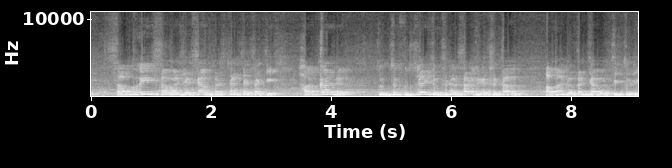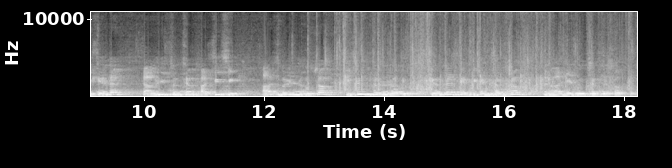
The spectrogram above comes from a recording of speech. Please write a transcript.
सामूहिक समाजाच्या प्रश्नाच्यासाठी हक्कानं तुमचं कुठलंही दुखणं सांगण्याचं काम आम्हा लोकांच्या वरती तुम्ही केलं तर आम्ही तुमच्या फाशीशी आजपर्यंत होतो इथून पूर्ण राहू. एवढंच त्या ठिकाणी सांगतो आणि माझे दोन शब्द सोडतो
